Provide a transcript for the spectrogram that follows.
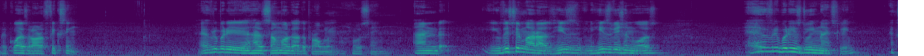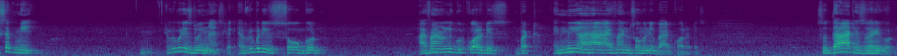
requires a lot of fixing. Everybody has some or the other problem, he was saying. And Yudhishthir Maharaj, his, his vision was everybody is doing nicely except me. Hmm, everybody is doing nicely. Everybody is so good. I find only good qualities, but in me, I, I find so many bad qualities. So that is very good.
